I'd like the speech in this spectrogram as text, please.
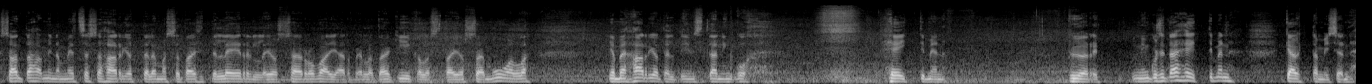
Santahaminan metsässä harjoittelemassa tai sitten leirillä jossain Rovajärvellä tai Kiikalassa tai jossain muualla, ja me harjoiteltiin sitä niin kuin heittimen pyörit, niin kuin sitä heittimen käyttämisen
